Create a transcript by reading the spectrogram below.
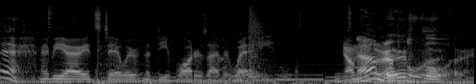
Eh, maybe I'd stay away from the deep waters either way. Number four.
